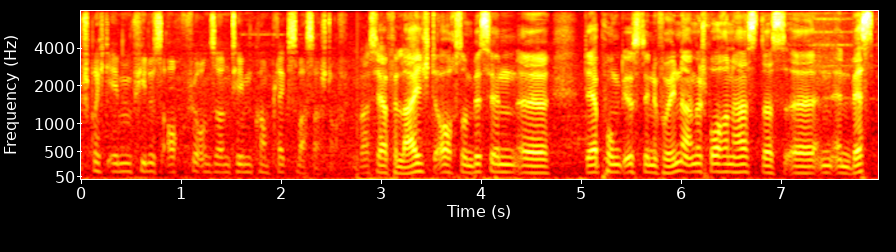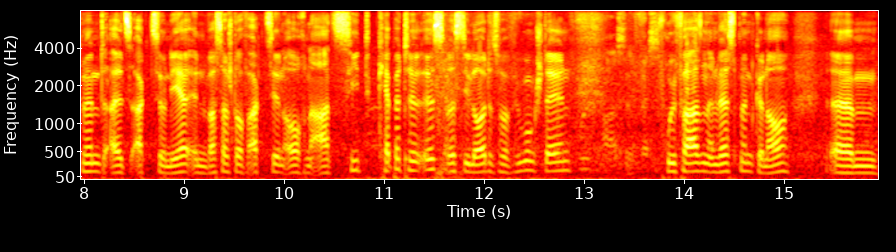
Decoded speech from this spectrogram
spricht eben vieles auch für unseren Themenkomplex Wasserstoff. Was ja vielleicht auch so ein bisschen äh, der Punkt ist, den du vorhin angesprochen hast, dass äh, ein Investment als Aktionär in Wasserstoffaktien auch eine Art Seed Capital ist, was die Leute zur Verfügung stellen. Frühphaseninvestment. Frühphaseninvestment, genau. Ähm,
